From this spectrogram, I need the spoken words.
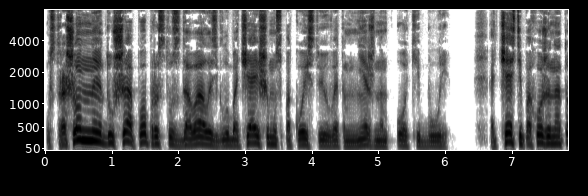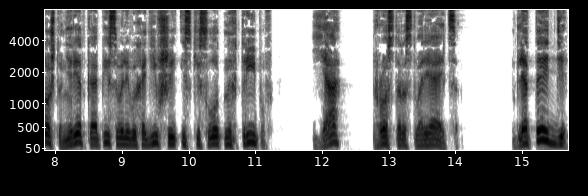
устрашенная душа попросту сдавалась глубочайшему спокойствию в этом нежном оке бури. Отчасти похоже на то, что нередко описывали выходившие из кислотных трипов. «Я» просто растворяется. Для Тедди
